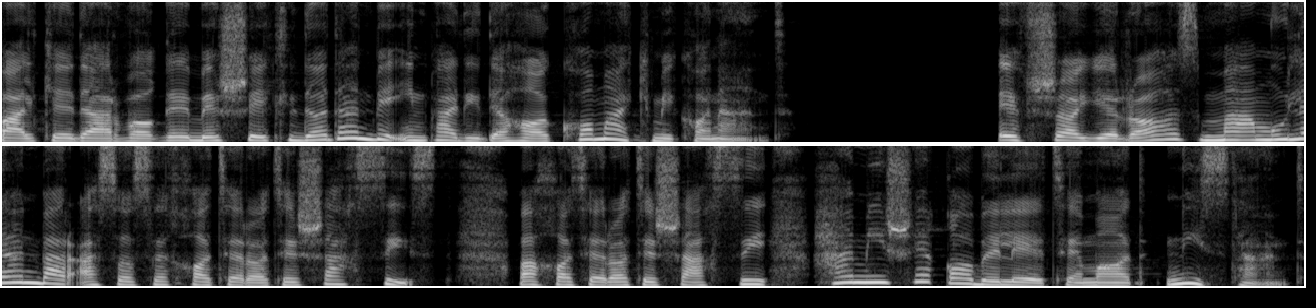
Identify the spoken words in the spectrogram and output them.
بلکه در واقع به شکل دادن به این پدیده ها کمک می کنند. افشای راز معمولاً بر اساس خاطرات شخصی است و خاطرات شخصی همیشه قابل اعتماد نیستند.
